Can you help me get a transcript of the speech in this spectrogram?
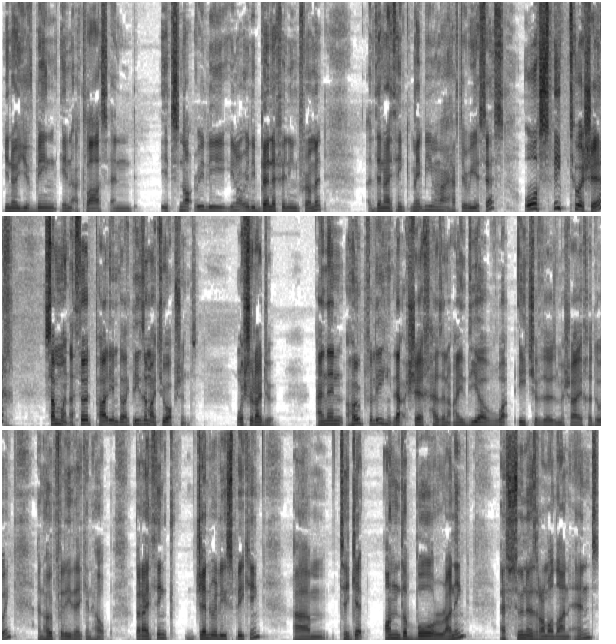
you know you've been in a class and it's not really you're not really benefiting from it, then I think maybe you might have to reassess or speak to a sheikh, someone, a third party, and be like, these are my two options. What should I do? And then hopefully that sheikh has an idea of what each of those mashayikh are doing, and hopefully they can help. But I think, generally speaking, um, to get on the ball running as soon as Ramadan ends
